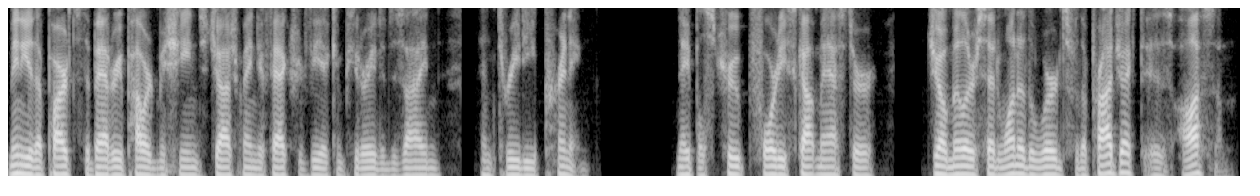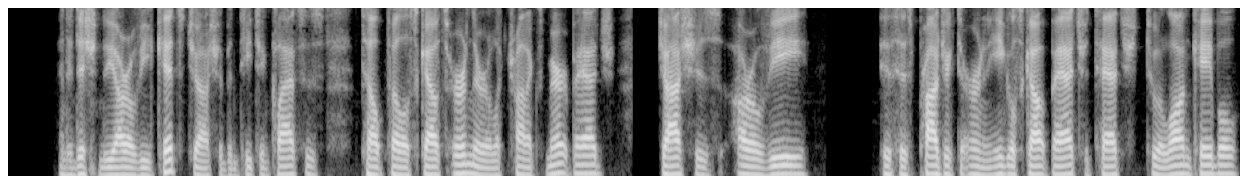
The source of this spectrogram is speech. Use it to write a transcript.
Many of the parts, the battery powered machines, Josh manufactured via computer aided design and 3D printing. Naples Troop 40 Scoutmaster Joe Miller said one of the words for the project is awesome. In addition to the ROV kits, Josh had been teaching classes to help fellow scouts earn their electronics merit badge. Josh's ROV is his project to earn an Eagle Scout badge attached to a long cable.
